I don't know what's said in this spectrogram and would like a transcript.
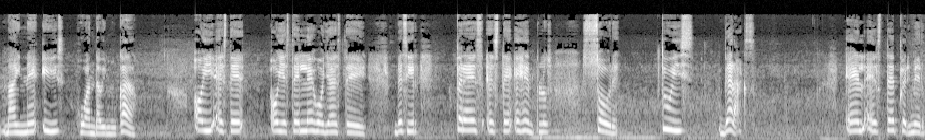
My name is Juan David Moncada. Hoy este, hoy este les voy a este, decir tres este, ejemplos sobre Twist Derax. El este primero.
